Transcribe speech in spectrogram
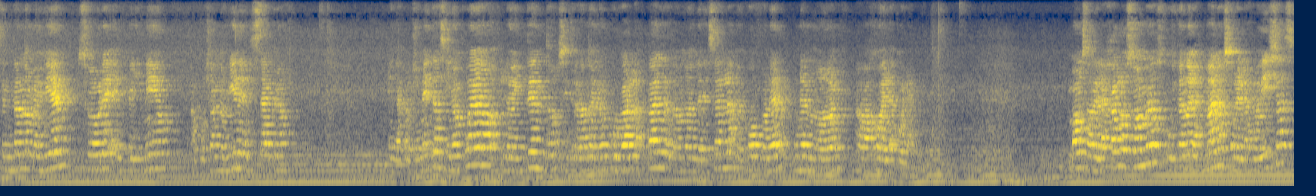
sentándome bien sobre el perineo, apoyando bien el sacro en la colchoneta. Si no puedo, lo intento, si tratando de no curvar la espalda, tratando de enderezarla, me puedo poner un almohadón abajo de la cola. Vamos a relajar los hombros, ubicando las manos sobre las rodillas.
